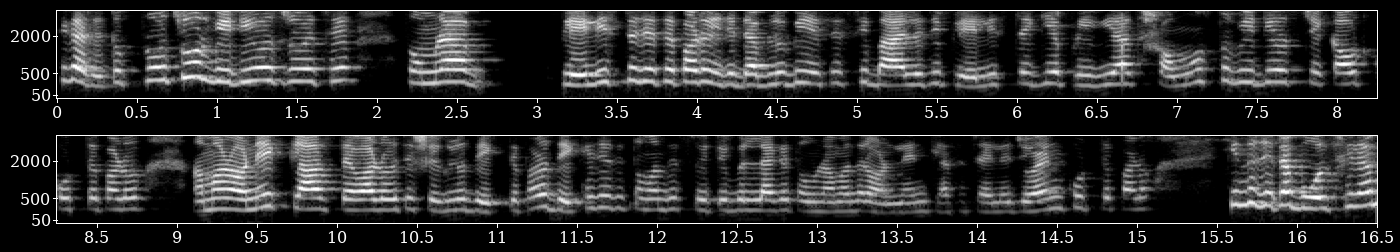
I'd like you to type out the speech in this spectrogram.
ঠিক আছে? তো প্রচুর ভিডিওস রয়েছে। তোমরা প্লেলিস্টে যেতে পারো। এই যে ডাব্লিউবি বায়োলজি প্লেলিস্টে গিয়ে প্রিভিয়াস সমস্ত ভিডিওস চেক আউট করতে পারো। আমার অনেক ক্লাস দেওয়া রয়েছে, সেগুলো দেখতে পারো। দেখে যদি তোমাদের সুইটেবল লাগে, তোমরা আমাদের অনলাইন ক্লাসে চাইলে জয়েন করতে পারো। কিন্তু যেটা বলছিলাম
